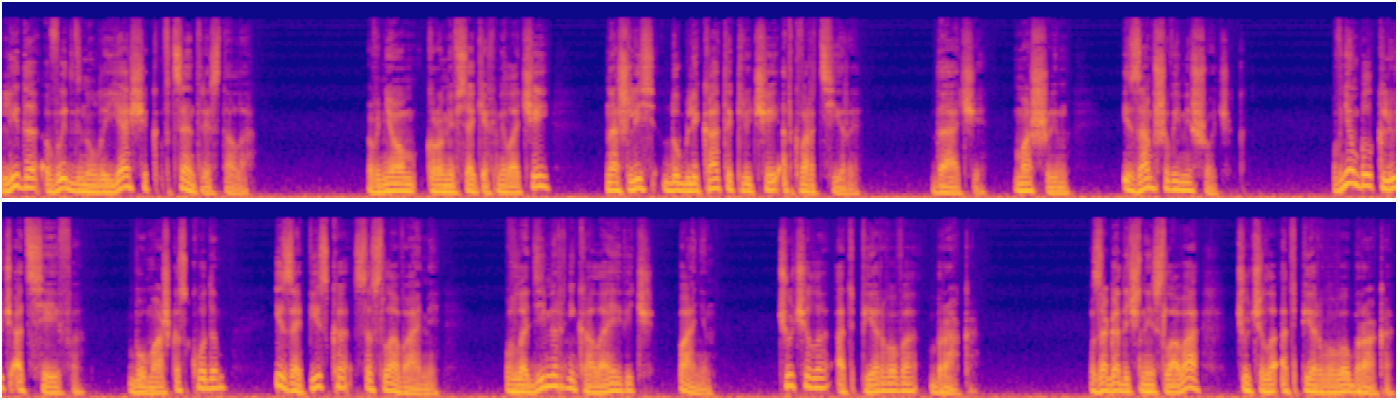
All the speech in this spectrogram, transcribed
Лида выдвинула ящик в центре стола. В нем, кроме всяких мелочей, нашлись дубликаты ключей от квартиры, дачи, машин и замшевый мешочек. В нем был ключ от сейфа, бумажка с кодом и записка со словами «Владимир Николаевич Панин. Чучело от первого брака». Загадочные слова «чучело от первого брака»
